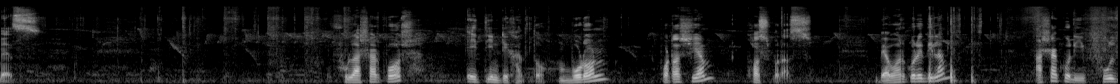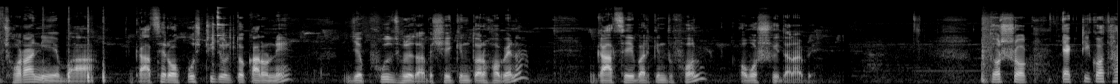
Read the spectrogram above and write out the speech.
ব্যাস। ফুল আসার পর এই তিনটি খাদ্য, বোরন, পটাশিয়াম, ফসফরাস। ব্যবহার করে দিলাম। আশা করি ফুল ঝরা নিয়ে বা গাছের অপুষ্টিজনিত কারণে যে ফুল ঝরে যাবে সে কিন্তু আর হবে না। গাছে এবার কিন্তু ফল অবশ্যই দাঁড়াবে। দর্শক, একটি কথা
